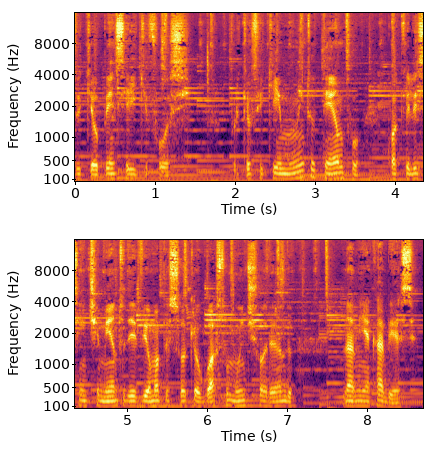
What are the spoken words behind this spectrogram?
do que eu pensei que fosse, porque eu fiquei muito tempo com aquele sentimento de ver uma pessoa que eu gosto muito chorando na minha cabeça.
